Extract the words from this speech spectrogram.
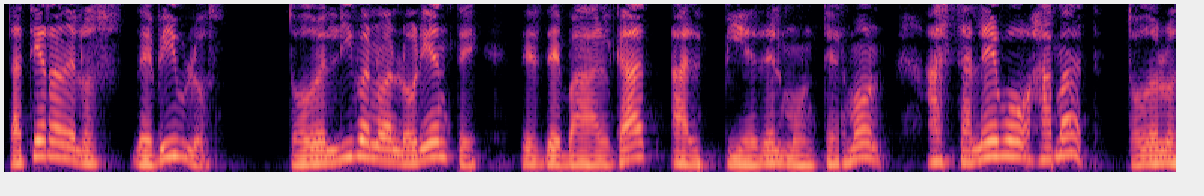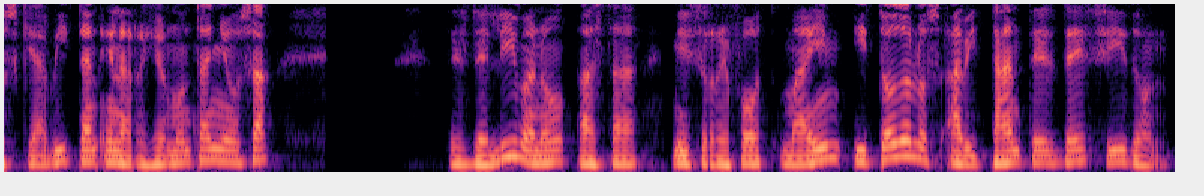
la tierra de los de Biblos, todo el Líbano al oriente, desde Baalgad al pie del monte Hermón, hasta Lebo Hamat, todos los que habitan en la región montañosa, desde el Líbano hasta Misrefot Maim y todos los habitantes de Sidón.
